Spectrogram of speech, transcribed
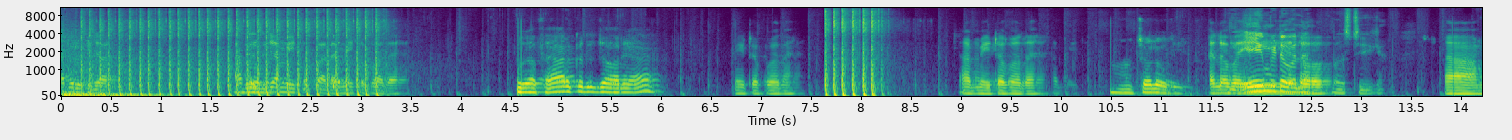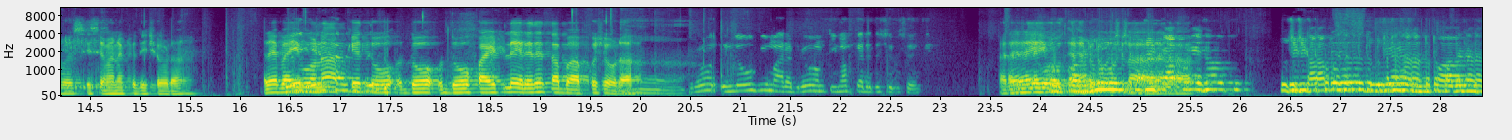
अब रुक जा अब रुक जा मीटअप वाला है मीटअप वाला है तो एफआईआर करी जा रहा है। मीटअप वाला है अब मीटअप वाला है हाँ, चलो जी। हेलो भाई एक मिनट वाला। बस ठीक है। हाँ बस इसे मैंने खुद ही छोड़ा। अरे भाई वो ना आपके दो दो दो फाइट ले रहे थे तब आपको छोड़ा। हाँ। ब्रो इन लोगों को क्यों मारा ब्रो हम टीम अप कर रहे थे शुरू से। अरे नहीं वो तो एम2 चला रहा टॉप पे दुनिया का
